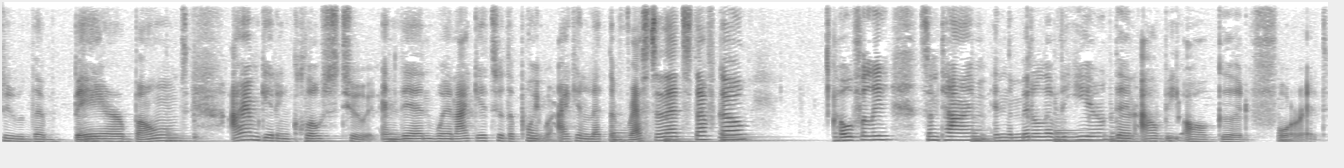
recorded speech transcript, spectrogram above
to the bare bones. I am getting close to it. And then when I get to the point where I can let the rest of that stuff go, hopefully sometime in the middle of the year, then I'll be all good for it.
